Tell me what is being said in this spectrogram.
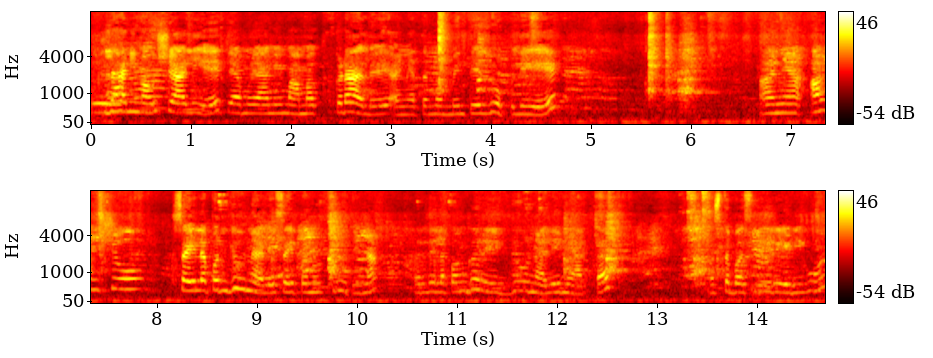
लहानी मावशी आली आहे त्यामुळे आम्ही मामाकडे आलोय आणि आता मम्मी ते झोपली आहे आणि अंशू सईला पण घेऊन आले सई पण उठली होती ना तर तिला पण घरी घेऊन आले मी आता. मस्त बसली रेडी होऊन.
